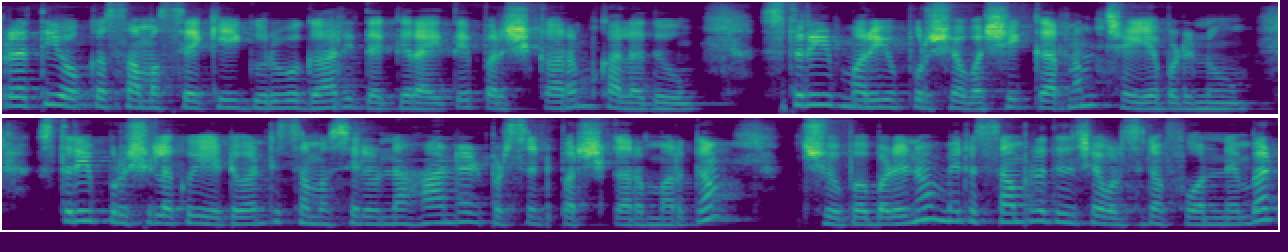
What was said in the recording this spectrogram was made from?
ప్రతి ఒక్క సమస్యకి గురువు గారి దగ్గర అయితే పరిష్కారం కలదు. స్త్రీ మరియు పురుష వశీకరణం చేయబడును. స్త్రీ పురుషులకు ఎటువంటి సమస్యలున్నా హండ్రెడ్ పర్సెంట్ పరిష్కార మార్గం చూపబడును. మీరు సంప్రదించవలసిన phone number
